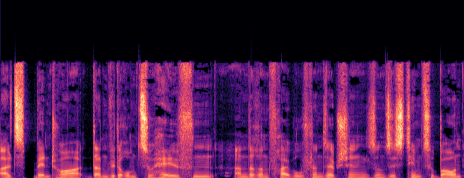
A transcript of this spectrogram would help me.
als Mentor dann wiederum zu helfen, anderen Freiberuflern, Selbstständigen so ein System zu bauen.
